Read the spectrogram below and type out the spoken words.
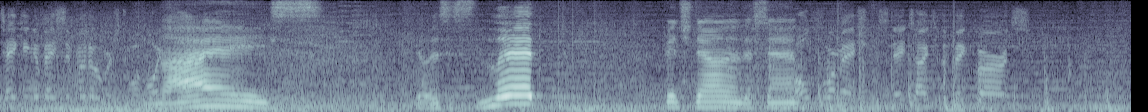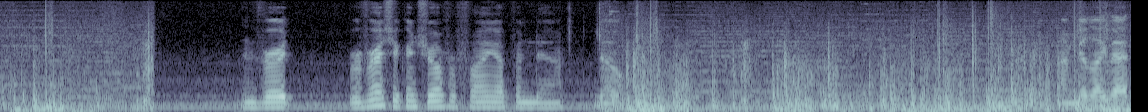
Taking evasive maneuvers to avoid... Nice. Yo, this is lit. Pitch down and descend. Hold formation. Stay tight to the big birds. Invert. Reverse your control for flying up and down. No. I'm good like that.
